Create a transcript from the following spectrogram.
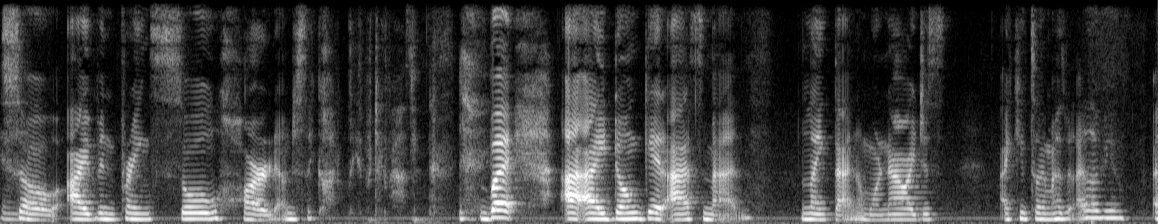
Yeah. So I've been praying so hard. I'm just like, God, please protect my husband. but I, I don't get as mad like that no more. Now I just, I keep telling my husband, I love you. I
